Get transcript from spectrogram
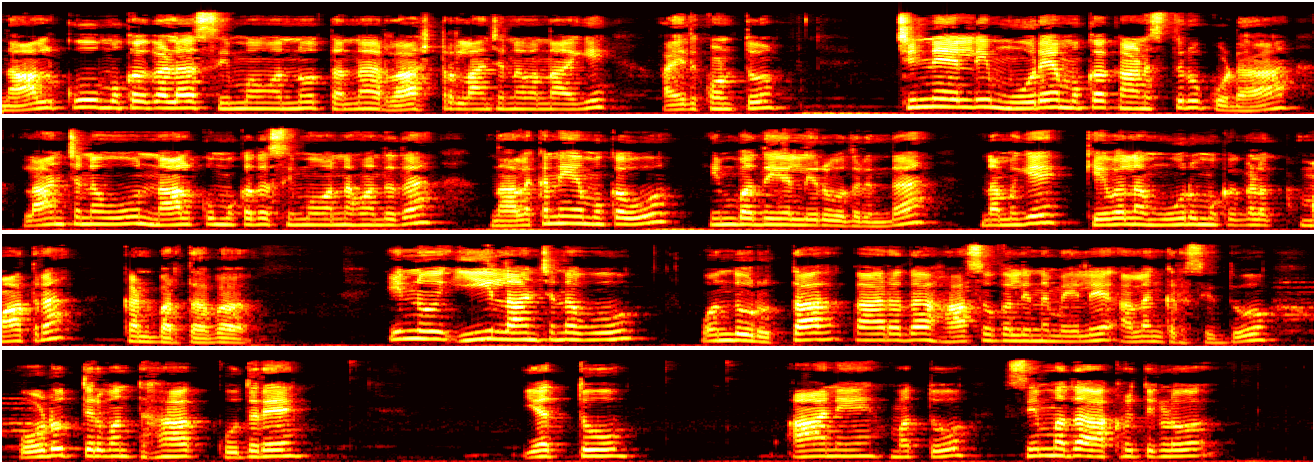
ನಾಲ್ಕು ಮುಖಗಳ ಸಿಂಹವನ್ನು ತನ್ನ ರಾಷ್ಟ್ರ ಲಾಂಛನವನ್ನಾಗಿ ಆಯ್ದುಕೊಂಡಿತು ಚಿಹ್ನೆಯಲ್ಲಿ ಮೂರೇ ಮುಖ ಕಾಣಿಸಿದರೂ ಕೂಡ ಲಾಂಛನವು ನಾಲ್ಕು ಮುಖದ ಸಿಂಹವನ್ನು ಹೊಂದದ. ನಾಲ್ಕನೆಯ ಮುಖವು ಹಿಂಬದಿಯಲ್ಲಿರುವುದರಿಂದ ನಮಗೆ ಕೇವಲ ಮೂರು ಮುಖಗಳು ಮಾತ್ರ ಕಂಡುಬರ್ತಾವ ಇನ್ನು ಈ ಲಾಂಛನವು ಒಂದು ವೃತ್ತಾಕಾರದ ಹಾಸುಗಲ್ಲಿನ ಮೇಲೆ ಅಲಂಕರಿಸಿದ್ದು, ಓಡುತ್ತಿರುವಂತಹ ಕುದುರೆ, ಎತ್ತು, ಆನೆ ಮತ್ತು ಸಿಂಹದ ಆಕೃತಿಗಳು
